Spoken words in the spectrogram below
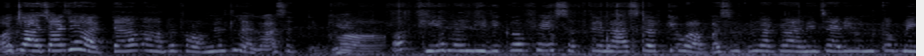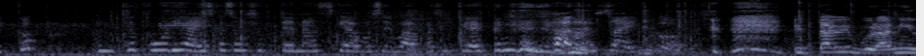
और चाचा जी हटता है वहाँ पे फाउंडेशन लगा सकते हैं क्या? हाँ। ओके मैं दीदी का फेस सत्यानाश करके वापस लगाने जा रही हूँ उनका मेकअप उनके पूरी आईज का सब सत्यानाश किया उसे वापस रिपेयर करने जा रहे साइड को। इतना भी बुरा नहीं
